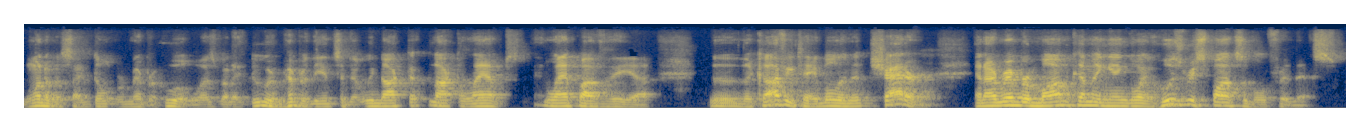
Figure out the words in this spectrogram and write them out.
one of us, I don't remember who it was, but I do remember the incident. We knocked, knocked a lamp, lamp off the, uh, the, the coffee table and it shattered. And I remember mom coming in going, Who's responsible for this?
